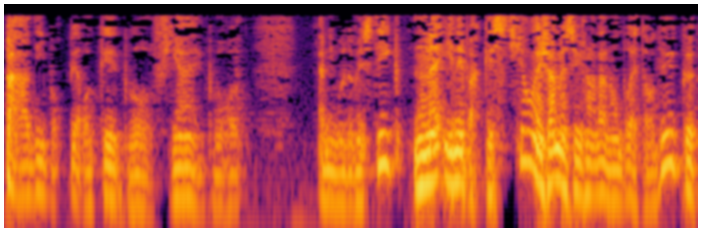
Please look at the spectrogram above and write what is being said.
paradis pour perroquet, pour chien et pour animaux domestiques, mais il n'est pas question, et jamais ces gens-là n'ont prétendu, que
